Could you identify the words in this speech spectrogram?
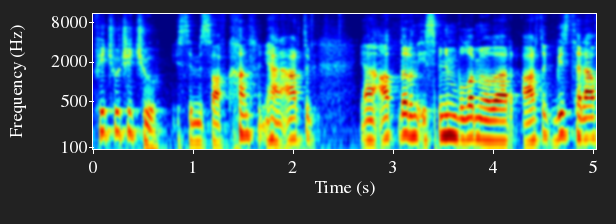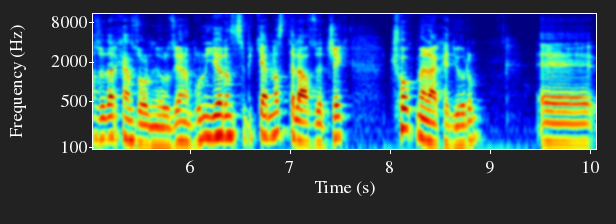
Fichu, Fichu isimli Safkan. Yani artık yani atların ismini mi bulamıyorlar. Artık biz telaffuz ederken zorlanıyoruz. Yani bunu yarın spiker nasıl telaffuz edecek? Çok merak ediyorum. Ee,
